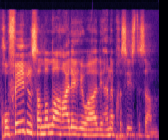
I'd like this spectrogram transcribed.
Profeten sallallahu alaihi wa alihi, han er præcis det samme.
